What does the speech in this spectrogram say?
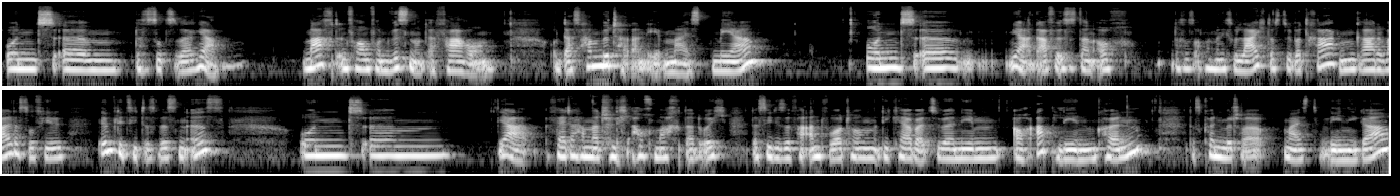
Und ähm, das ist sozusagen, ja, Macht in Form von Wissen und Erfahrung. Und das haben Mütter dann eben meist mehr. Und äh, ja, dafür ist es dann auch, das ist auch manchmal nicht so leicht, das zu übertragen, gerade weil das so viel implizites Wissen ist. Und ähm, ja, Väter haben natürlich auch Macht dadurch, dass sie diese Verantwortung, die Care-Arbeit zu übernehmen, auch ablehnen können. Das können Mütter meist weniger.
